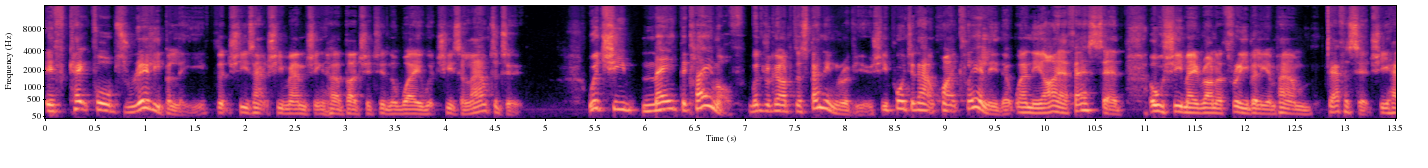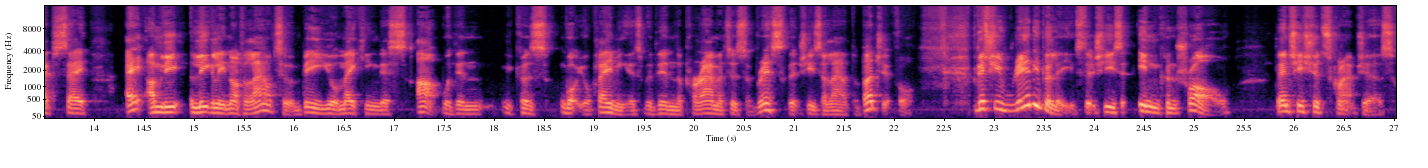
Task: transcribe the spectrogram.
if Kate Forbes really believed that she's actually managing her budget in the way which she's allowed to do, which she made the claim of with regard to the spending review, she pointed out quite clearly that when the IFS said, oh, she may run a three billion pound deficit, she had to say, A, I'm le- legally not allowed to, and B, you're making this up within because what you're claiming is within the parameters of risk that she's allowed to budget for. But if she really believes that she's in control, then she should scrap GERS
